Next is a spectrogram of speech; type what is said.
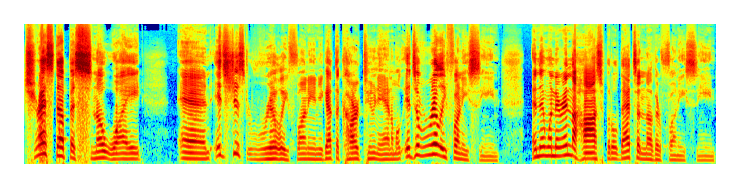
dressed up as Snow White, and it's just really funny. And you got the cartoon animals. It's a really funny scene. And then when they're in the hospital, that's another funny scene.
